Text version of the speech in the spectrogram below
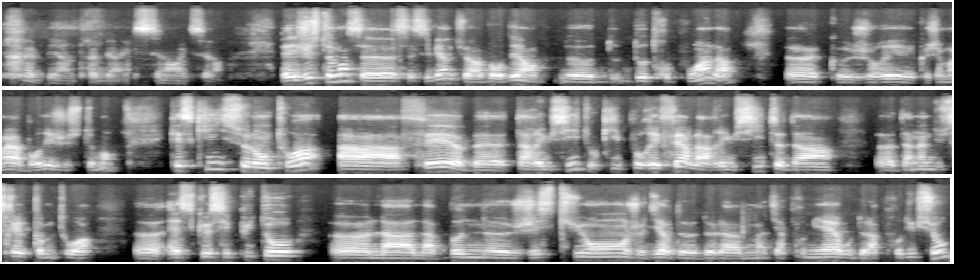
Très bien, très bien, excellent, excellent. Justement, c'est bien, tu as abordé euh, d'autres points là euh, que j'aimerais aborder justement. Qu'est-ce qui, selon toi, a fait ben, ta réussite ou qui pourrait faire la réussite d'un euh, industriel comme toi? Euh, Est-ce que c'est plutôt euh, la, la, bonne gestion, je veux dire, de, la matière première ou de la production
